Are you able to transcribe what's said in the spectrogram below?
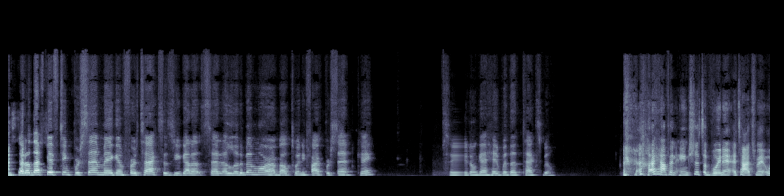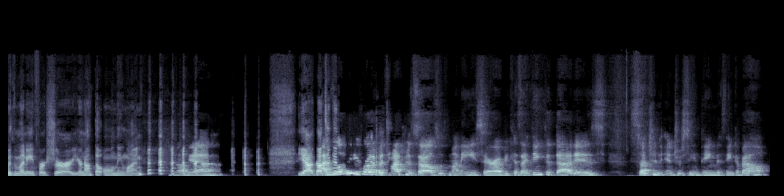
instead of that 15% Megan for taxes you got to set a little bit more about 25% okay? So you don't get hit with a tax bill I have an anxious avoidant attachment with money for sure. You're not the only one. oh yeah. Yeah, that's I'm a good you brought up attachment styles with money, Sarah, because I think that that is such an interesting thing to think about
